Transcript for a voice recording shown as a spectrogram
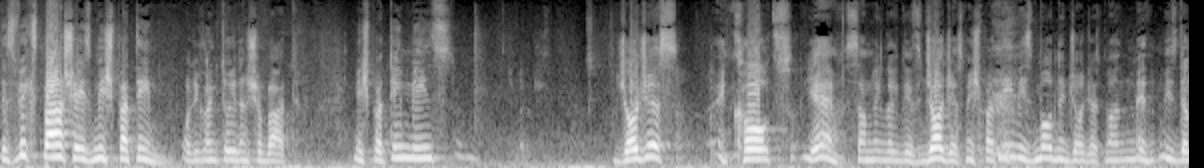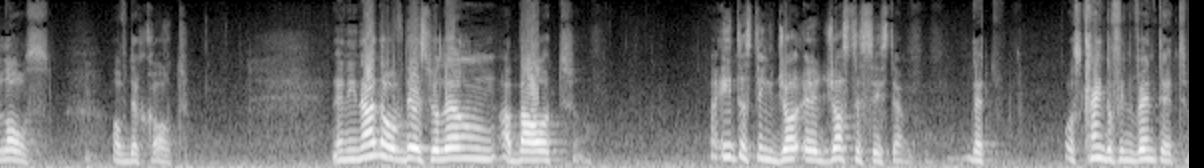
This week's parsha is Mishpatim, what are you're going to read on Shabbat. Mishpatim means judges and courts. Yeah, something like this. Judges. Mishpatim is more than judges, it means the laws of the court. And in honor of this, we learn about an interesting ju- uh, justice system that was kind of invented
